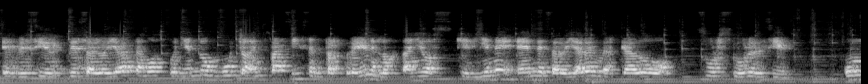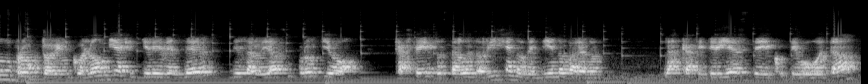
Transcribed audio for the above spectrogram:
Es decir, desarrollar, estamos poniendo mucho énfasis en Fairtrade en los años que viene en desarrollar el mercado sur-sur, es decir, un productor en Colombia que quiere vender, desarrollar su propio café tostado en origen o vendiendo para las cafeterías de, de, Bogotá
